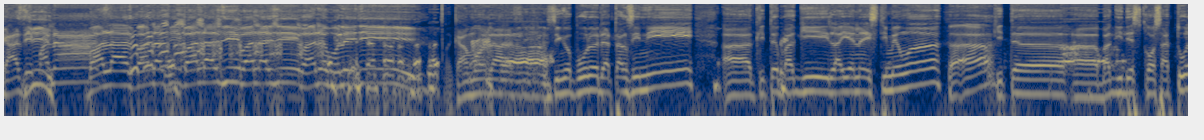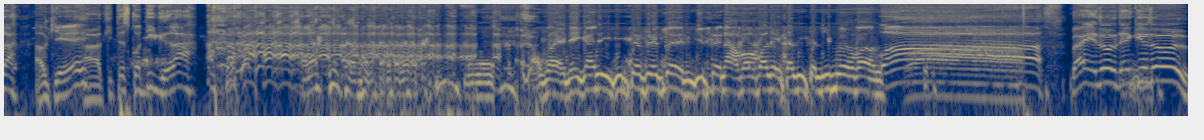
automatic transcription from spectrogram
Kasih panas. Balas, balas Ji, balas Ji, balas Ji. Mana boleh Ji? Come on lah Singapura datang sini uh, Kita bagi layanan istimewa Ha? Kita uh, bagi dia skor satu lah Okey. uh, Kita skor tiga lah Abang, ni kali kita threaten. Kita nak bawa balik kali kelima bang. Wah Baik Zul Thank you Zul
